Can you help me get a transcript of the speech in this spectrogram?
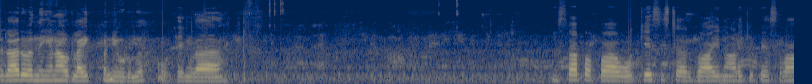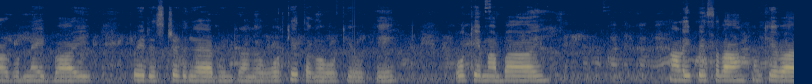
எல்லோரும் வந்தீங்கன்னா ஒரு லைக் பண்ணி விடுங்க ஓகேங்களா மிஸ்ஸா பாப்பா ஓகே சிஸ்டர் பாய் நாளைக்கு பேசலாம். குட் நைட் பாய் போய் ரெஸ்ட் எடுங்க அப்படின்றாங்க. ஓகே தங்க ஓகே ஓகே ஓகேம்மா பாய் நாளைக்கு பேசலாம் ஓகேவா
